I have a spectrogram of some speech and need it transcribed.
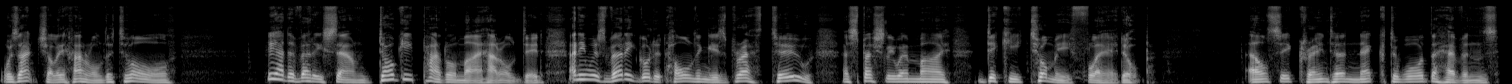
was actually Harold at all. He had a very sound doggy paddle, my Harold did, and he was very good at holding his breath too, especially when my dicky tummy flared up. Elsie craned her neck toward the heavens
